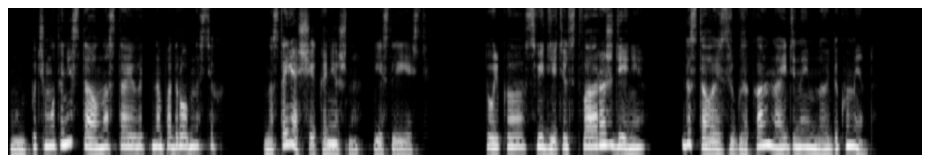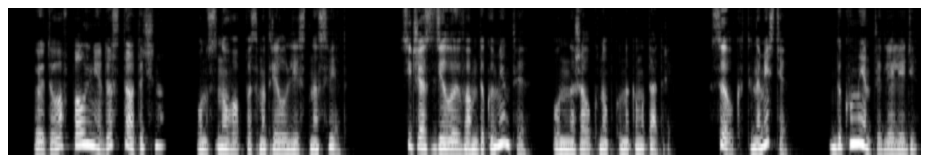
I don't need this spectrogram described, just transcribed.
Он почему-то не стал настаивать на подробностях. Настоящие, конечно, если есть. Только свидетельство о рождении. Достала из рюкзака найденный мной документ. Этого вполне достаточно. Он снова посмотрел лист на свет. Сейчас сделаю вам документы. Он нажал кнопку на коммутаторе. Селк, ты на месте? Документы для леди.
